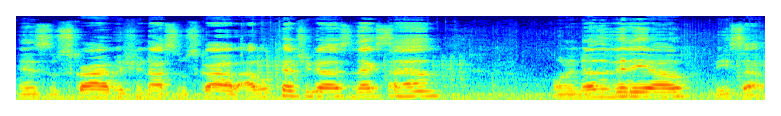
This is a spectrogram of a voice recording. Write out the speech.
And subscribe if you're not subscribed. I will catch you guys next time on another video. Peace out.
